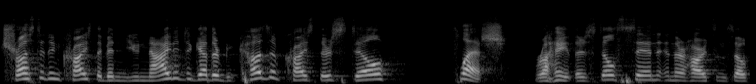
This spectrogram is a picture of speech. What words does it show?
trusted in Christ, they've been united together because of Christ, there's still flesh, right? There's still sin in their hearts. And so,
